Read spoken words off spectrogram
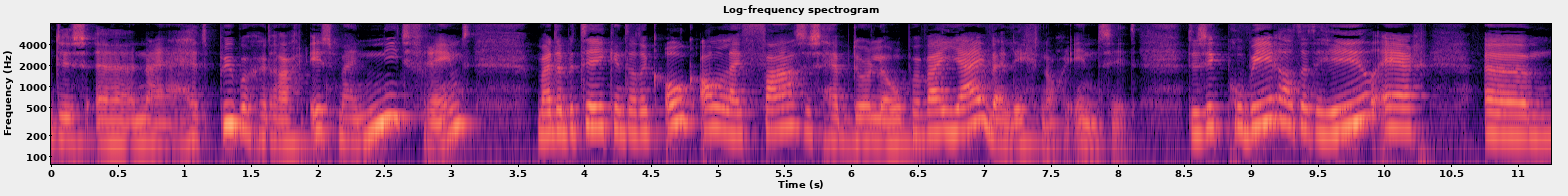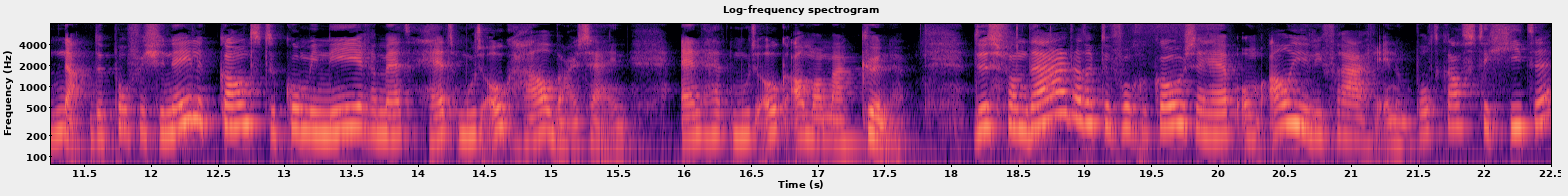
Dus uh, nou ja, het pubergedrag is mij niet vreemd. Maar dat betekent dat ik ook allerlei fases heb doorlopen waar jij wellicht nog in zit. Dus ik probeer altijd heel erg um, nou, de professionele kant te combineren met het moet ook haalbaar zijn. En het moet ook allemaal maar kunnen. Dus vandaar dat ik ervoor gekozen heb om al jullie vragen in een podcast te gieten.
